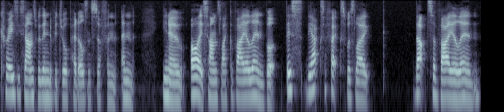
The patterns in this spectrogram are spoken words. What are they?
crazy sounds with individual pedals and stuff, and and you know, oh, it sounds like a violin, but this the Axe-Fx was like that's a violin.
